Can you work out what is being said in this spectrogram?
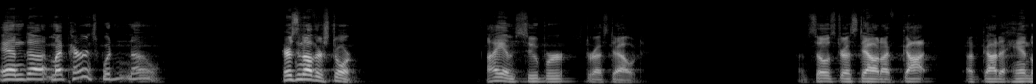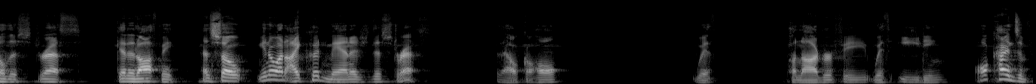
and uh, my parents wouldn't know. Here's another storm. I am super stressed out. I'm so stressed out. I've got I've got to handle this stress, get it off me. And so, you know what? I could manage this stress with alcohol, with pornography, with eating, all kinds of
